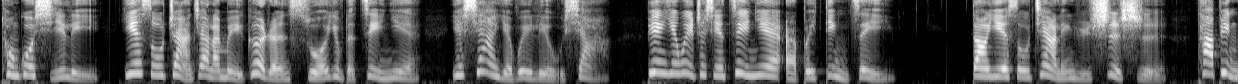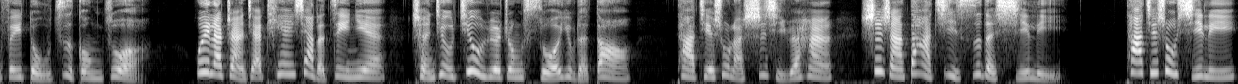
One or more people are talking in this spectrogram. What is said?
通过洗礼，耶稣转嫁了每个人所有的罪孽，一项也未留下，并因为这些罪孽而被定罪。当耶稣降临于世时，他并非独自工作。为了斩下天下的罪孽，成就旧约中所有的道，他接受了施洗约翰世上大祭司的洗礼。他接受洗礼，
